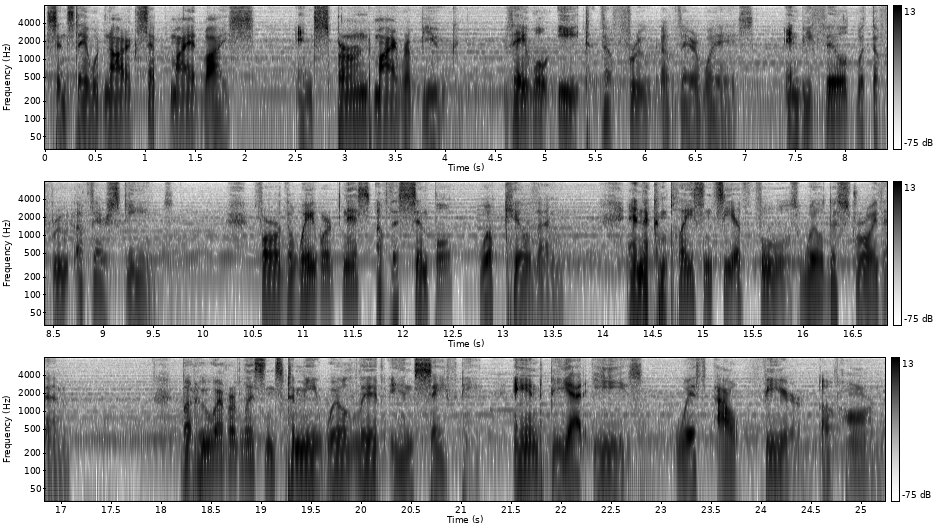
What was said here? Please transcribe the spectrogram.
since they would not accept my advice, and spurned my rebuke, they will eat the fruit of their ways, and be filled with the fruit of their schemes. For the waywardness of the simple will kill them, and the complacency of fools will destroy them. But whoever listens to me will live in safety, and be at ease, without fear of harm.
